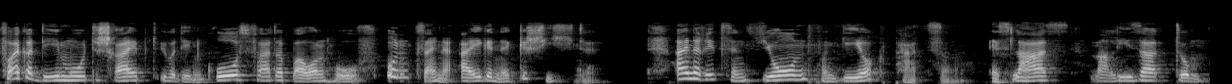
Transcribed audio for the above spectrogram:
Volker Demuth schreibt über den Großvater Bauernhof und seine eigene Geschichte. Eine Rezension von Georg Patzer. Es las Marlisa Tumm.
